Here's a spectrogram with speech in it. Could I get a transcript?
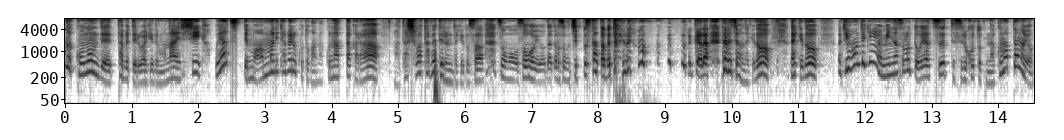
なが好んで食べてるわけでもないし、おやつってもうあんまり食べることがなくなったから、私は食べてるんだけどさ、その、そうよ。だからそのチップスター食べたいのよ。るから食べちゃうんだけど、だけど、基本的にはみんな揃っておやつってすることってなくなったのよ。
